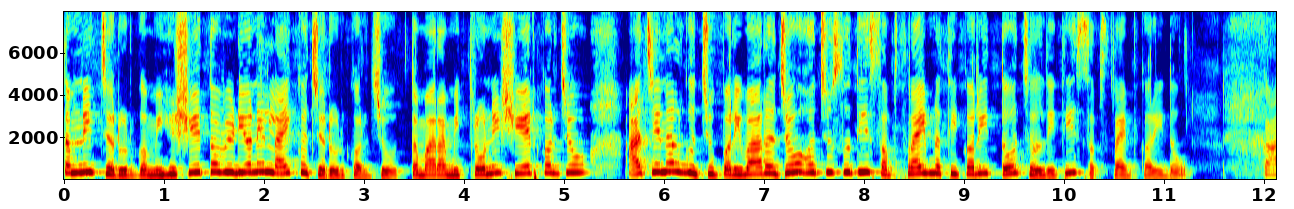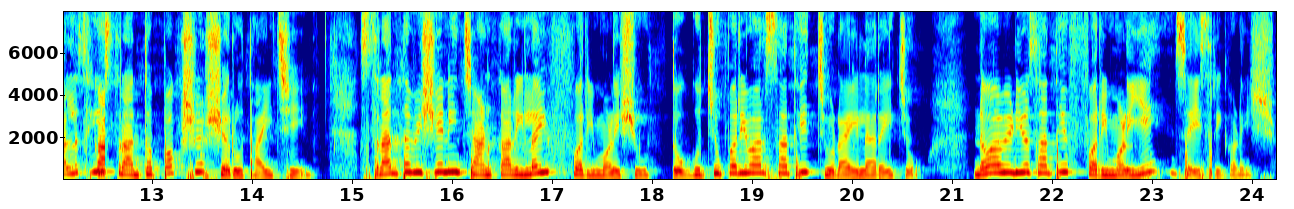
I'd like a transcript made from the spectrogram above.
તમને જરૂર ગમી હશે તો વિડીયોને લાઇક જરૂર કરજો, તમારા મિત્રોને શેર કરજો. આ ચેનલ ગુજ્જુ પરિવાર જો હજુ સુધી સબસ્ક્રાઈબ નથી કરી તો જલ્દીથી સબસ્ક્રાઈબ કરી દો. કાલથી શ્રાદ્ધ પક્ષ શરૂ થાય છે. શ્રાદ્ધ વિશેની જાણકારી લઈ ફરી મળીશું. તો ગુજ્જુ પરિવાર સાથે જોડાયેલા રહેજો. નવા વીડિયો સાથે ફરી મળીએ. જય શ્રી ગણેશ.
